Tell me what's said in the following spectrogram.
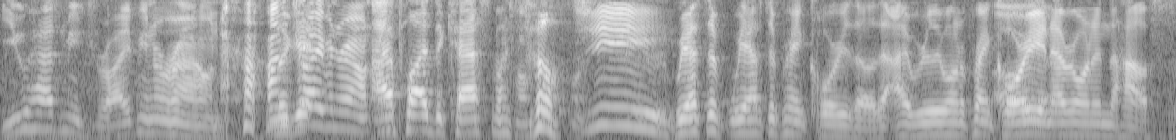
You had me driving around. I'm Look at- driving around. I applied the cast oh, myself. Gee. We have to we have to prank Corey though. That I really want to prank Oh, Corey and everyone in the house.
